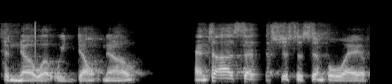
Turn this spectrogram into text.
to know what we don't know. And to us, that's just a simple way of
